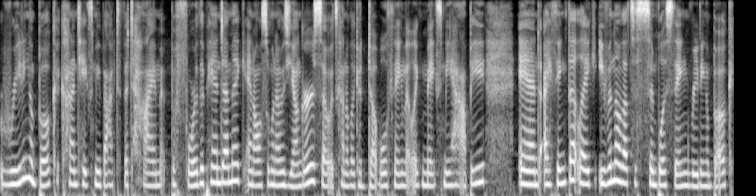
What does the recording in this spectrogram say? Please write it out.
reading a book kind of takes me back to the time before the pandemic and also when I was younger. So it's kind of like a double thing that like makes me happy. And I think that like even though that's the simplest thing, reading a book,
